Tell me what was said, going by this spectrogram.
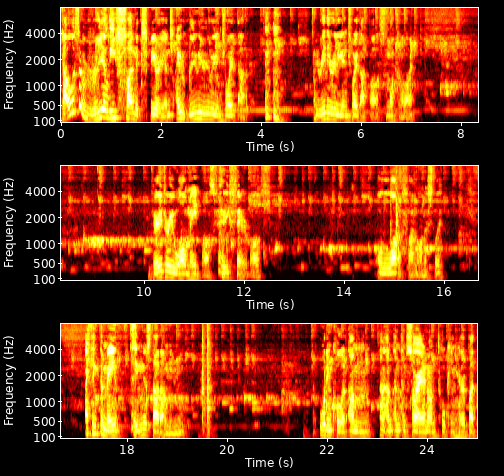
that was a really fun experience. I really, really enjoyed that. I really, really enjoyed that boss. I'm not gonna lie. Very, very well made boss. Very fair boss. A lot of fun, honestly. I think the main thing is that um, what do you call it? Um, I'm I'm I'm sorry, I know I'm talking here, but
